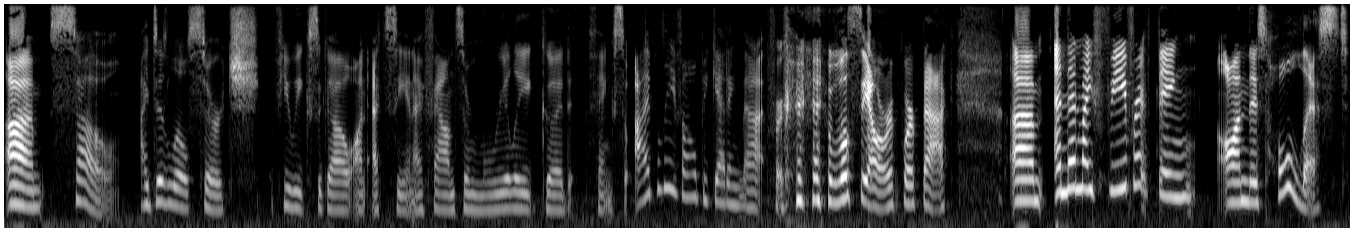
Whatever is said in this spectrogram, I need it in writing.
Um, so I did a little search a few weeks ago on Etsy and I found some really good things. So I believe I'll be getting that for, we'll see, I'll report back. Um, and then my favorite thing on this whole list,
